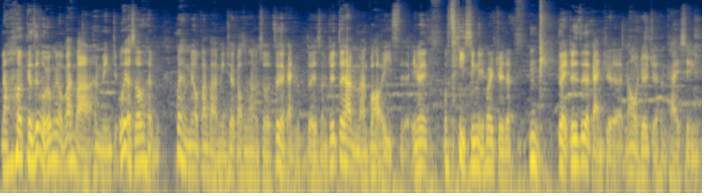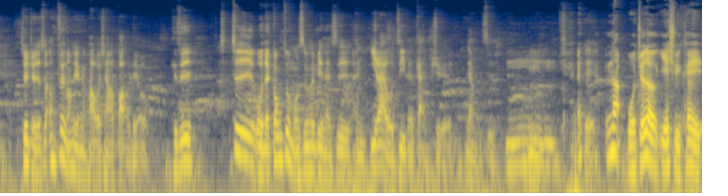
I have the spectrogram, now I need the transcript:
然后可是我又没有办法很明确，我有时候很会很没有办法很明确告诉他们说这个感觉不对是什么，就对他们蛮不好意思的，因为我自己心里会觉得，嗯，对，就是这个感觉了，然后我就会觉得很开心。就觉得说哦，这个东西很好，我想要保留。可是，就是我的工作模式会变成是很依赖我自己的感觉这样子。嗯，哎、对，那我觉得也许可以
